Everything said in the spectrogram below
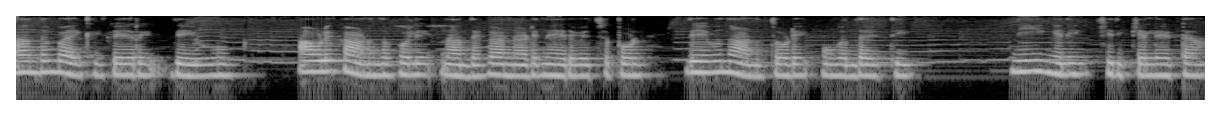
നന്ദൻ ബൈക്കിൽ കയറി ദൈവവും അവളെ കാണുന്ന പോലെ നന്ദൻ കണ്ണാടി നേരെ വെച്ചപ്പോൾ ദേവ് നാണത്തോടെ മുഖം താഴ്ത്തി. നീ ഇങ്ങനെ ചിരിക്കല്ലേട്ടാ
